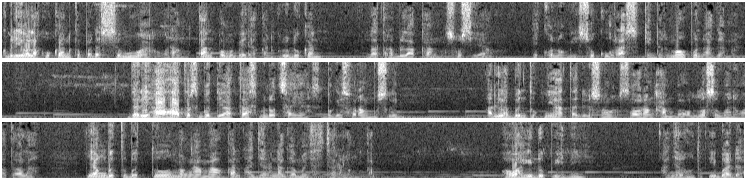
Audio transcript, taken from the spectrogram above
Beliau lakukan kepada semua orang tanpa membedakan kedudukan, latar belakang sosial, ekonomi, suku, ras, gender maupun agama. Dari hal-hal tersebut di atas menurut saya sebagai seorang muslim, adalah bentuk nyata dari seorang hamba Allah Subhanahu wa taala yang betul-betul mengamalkan ajaran agamanya secara lengkap. Bahwa hidup ini hanyalah untuk ibadah,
